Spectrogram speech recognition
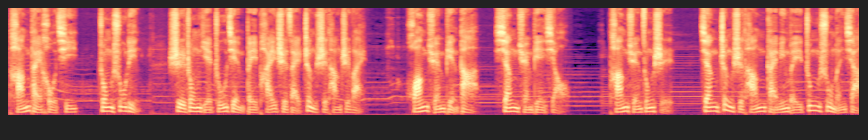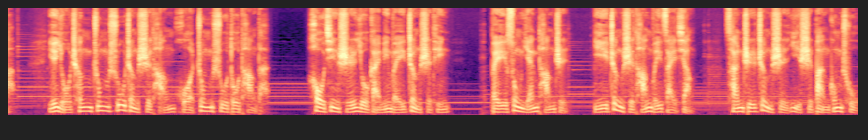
唐代后期，中书令、侍中也逐渐被排斥在政事堂之外。皇权变大，乡权变小。唐玄宗时，将政事堂改名为中书门下，也有称中书政事堂或中书都堂的。后晋时又改名为政事厅。北宋延唐制，以政事堂为宰相，参知政事议事办公处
